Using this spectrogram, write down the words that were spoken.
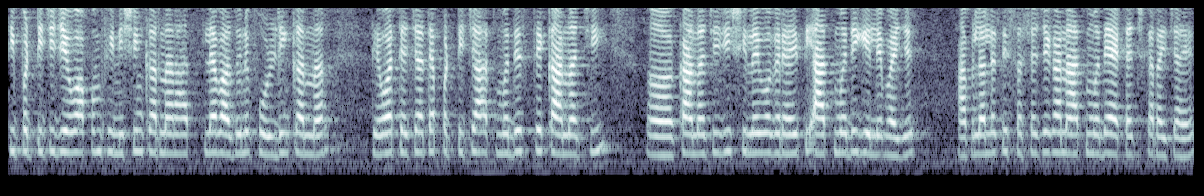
ती पट्टीची जेव्हा आपण फिनिशिंग करणार आतल्या बाजूने फोल्डिंग करणार तेव्हा त्याच्या त्या पट्टीच्या आतमध्येच ते कानाची कानाची जी शिलाई वगैरे आहे ती आतमध्ये गेले पाहिजेत. आपल्याला ते सशाचे कान आतमध्ये अटॅच करायचे आहेत.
